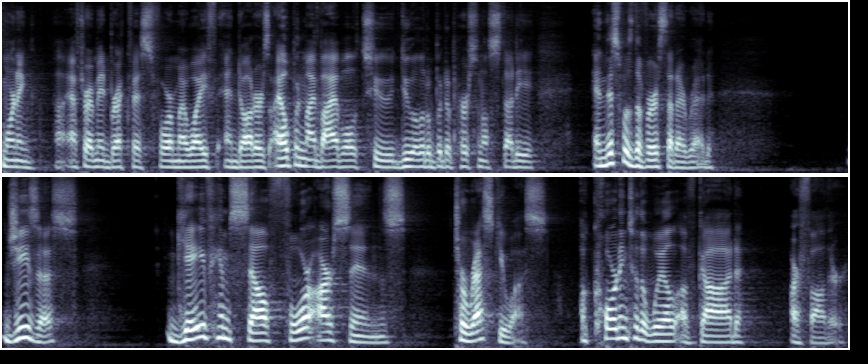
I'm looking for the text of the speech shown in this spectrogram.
morning, uh, after I made breakfast for my wife and daughters, I opened my Bible to do a little bit of personal study, and this was the verse that I read. Jesus gave himself for our sins to rescue us according to the will of God our Father.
